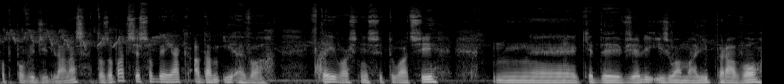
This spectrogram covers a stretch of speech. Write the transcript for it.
podpowiedzi dla nas, to zobaczcie sobie, jak Adam i Ewa w tej właśnie sytuacji, mm, e, kiedy wzięli i złamali prawo,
